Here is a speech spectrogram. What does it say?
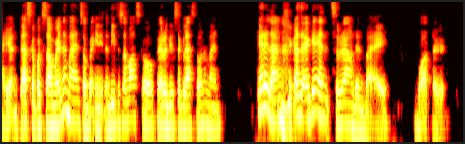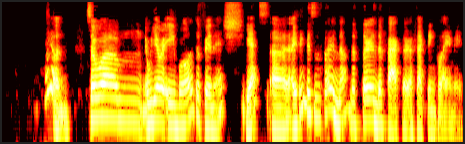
Ayun. Tapos kapag summer naman, sobrang init na dito sa Moscow, pero dito sa Glasgow naman, kere lang. Kasi again, surrounded by water. Ayun. So, um, we are able to finish. Yes. Uh, I think this is the third, no? The third factor affecting climate.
